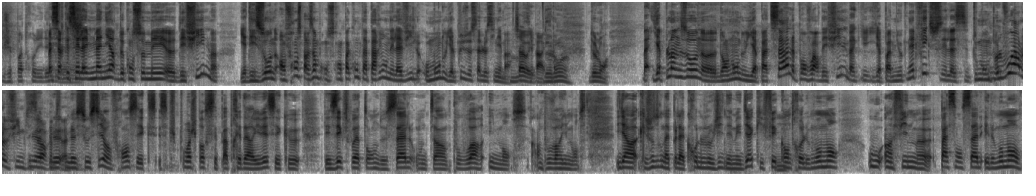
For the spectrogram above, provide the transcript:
J'ai pas trop l'idée. Bah, C'est-à-dire que c'est une manière de consommer euh, des films. Il y a des zones en France, par exemple, on se rend pas compte. À Paris, on est la ville au monde où il y a le plus de salles de cinéma. Ça oui, de loin. De loin. Bah, il y a plein de zones euh, dans le monde où il n'y a pas de salle pour voir des films. Bah, il n'y a pas mieux que Netflix. C'est, tout le monde peut le voir, le film qui sort. le, le, souci en France, c'est que moi je pense que c'est pas près d'arriver, c'est que les exploitants de salles ont un pouvoir immense, un pouvoir immense. Il y a quelque chose qu'on appelle la chronologie des médias qui fait mm. qu'entre le moment où un film passe en salle et le moment où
